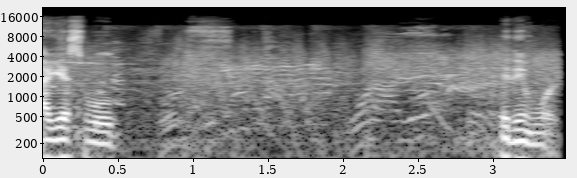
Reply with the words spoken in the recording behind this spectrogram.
I guess we'll... It didn't work.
